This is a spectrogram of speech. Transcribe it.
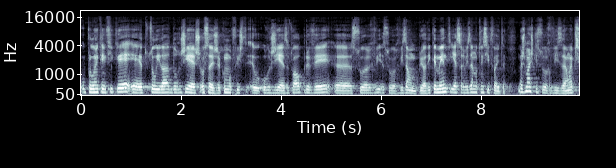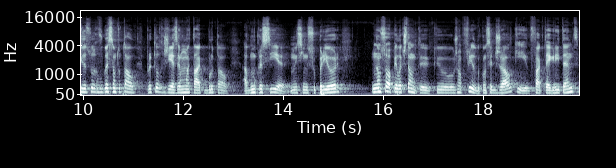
o problema que identifica é, é, a totalidade do RGES, ou seja, como o RGES atual prevê uh, a sua, a sua revisão periodicamente e essa revisão não tem sido feita. Mas mais que a sua revisão, é preciso a sua revogação total, porque aquele RGES é um ataque brutal à democracia no ensino superior, não só pela questão que, que o João referiu do Conselho Geral, que de facto é gritante,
